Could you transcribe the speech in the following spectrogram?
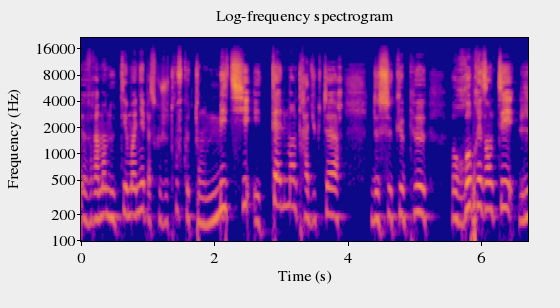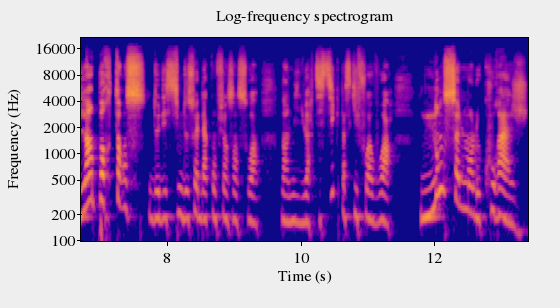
euh, vraiment nous témoigner, parce que je trouve que ton métier est tellement traducteur de ce que peut représenter l'importance de l'estime de soi et de la confiance en soi dans le milieu artistique, parce qu'il faut avoir non seulement le courage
